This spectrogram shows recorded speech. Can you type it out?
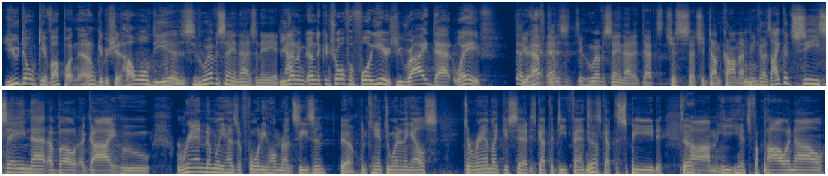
You don't give up on that. I don't give a shit how old he is. whoever's saying that is an idiot. You got I- him under control for four years. You ride that wave. You have that to. is whoever's saying that. That's just such a dumb comment Mm-hmm. because I could see saying that about a guy who randomly has a 40 home run season, Yeah. and can't do anything else. Duran, like you said, he's got the defense, Yeah. he's got the speed. Yeah. Um, he hits for power now.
